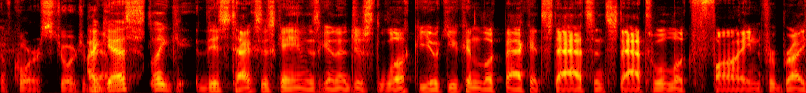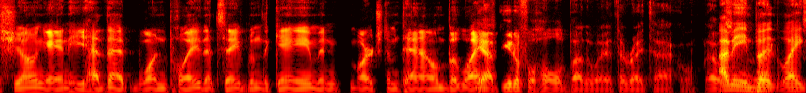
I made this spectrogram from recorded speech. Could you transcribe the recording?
of course. Georgia. I Bama. guess like this Texas game is gonna just look you you can look back at stats and stats will look fine for Bryce Young and he had that one play that saved him the game and marched him down. But like yeah, beautiful hold by the way at the right tackle. That I mean, but like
